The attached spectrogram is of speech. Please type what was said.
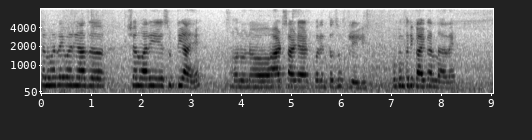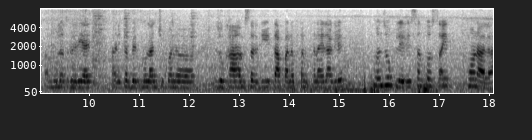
शनिवार रविवारी आज शनिवारी सुट्टी आहे. म्हणून आठ साडेआठपर्यंत झोपलेली. कुठून तरी काय करणार आहे. मुलंच घरी आहेत आणि तब्येत मुलांची पण जुखाम सर्दी तापानं फणफणायला लागले पण झोपलेली. संतोषचा फोन आला.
